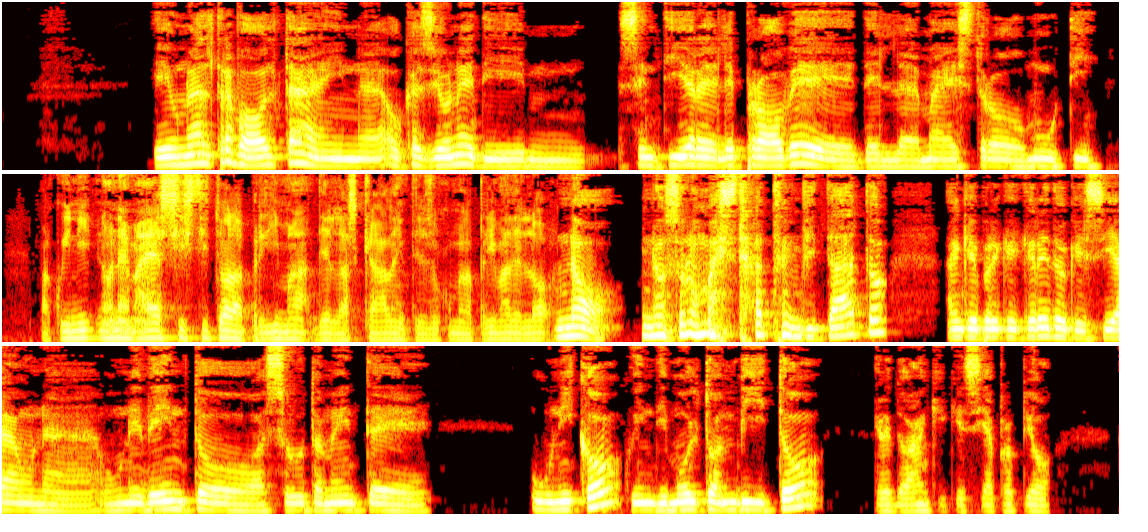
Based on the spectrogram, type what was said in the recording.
E un'altra volta in occasione di mh, sentire le prove del maestro Muti ma quindi non è mai assistito alla prima della scala, inteso come la prima dell'oro? No, non sono mai stato invitato, anche perché credo che sia una, un evento assolutamente unico, quindi molto ambito, credo anche che sia proprio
